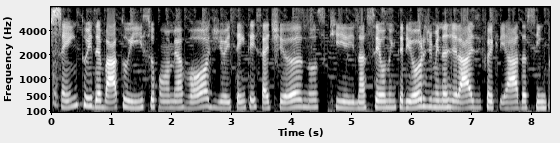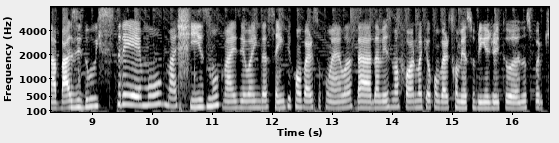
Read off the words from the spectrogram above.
sento e debato isso com a minha avó de 87 anos, que nasceu no interior de Minas Gerais e foi criada assim na base do extremo machismo, mas eu ainda sempre converso com ela da, da mesma forma que eu converso com a minha sobrinha de 8 anos, porque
